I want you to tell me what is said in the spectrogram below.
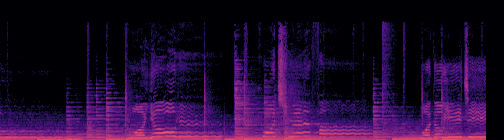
我犹豫。缺乏，我都已经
